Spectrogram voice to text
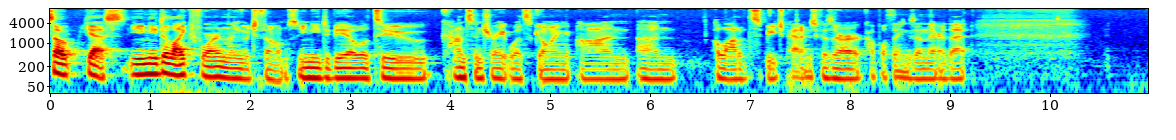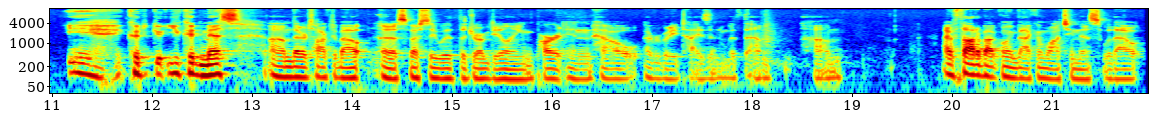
so yes, you need to like foreign language films. You need to be able to concentrate what's going on on a lot of the speech patterns because there are a couple things in there that could you could miss um, that are talked about, uh, especially with the drug dealing part and how everybody ties in with them. Um, I've thought about going back and watching this without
